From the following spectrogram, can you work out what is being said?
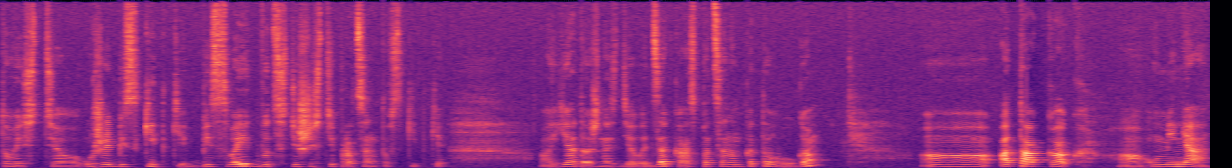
то есть а, уже без скидки, без своих 26% скидки. А, я должна сделать заказ по ценам каталога. А, а так как а, у меня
